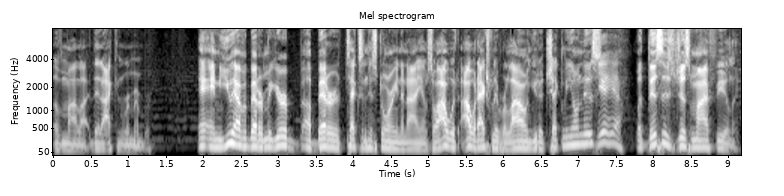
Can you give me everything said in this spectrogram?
of my life that I can remember. And, you have a better you're a better Texan historian than I am. So I would I would actually rely on you to check me on this. Yeah, yeah. But this is just my feeling.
